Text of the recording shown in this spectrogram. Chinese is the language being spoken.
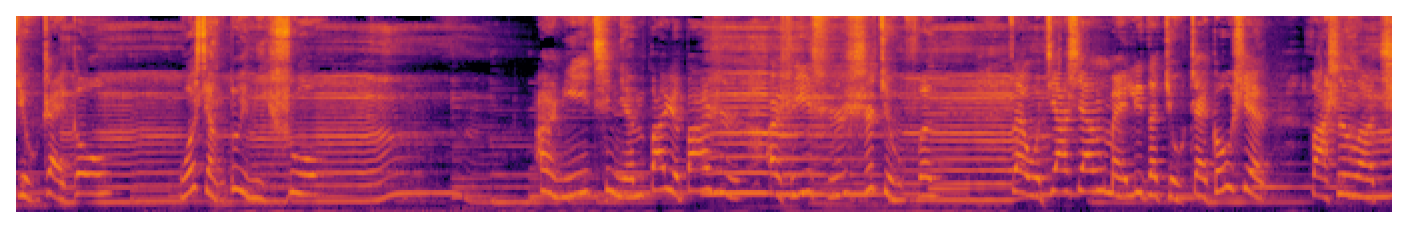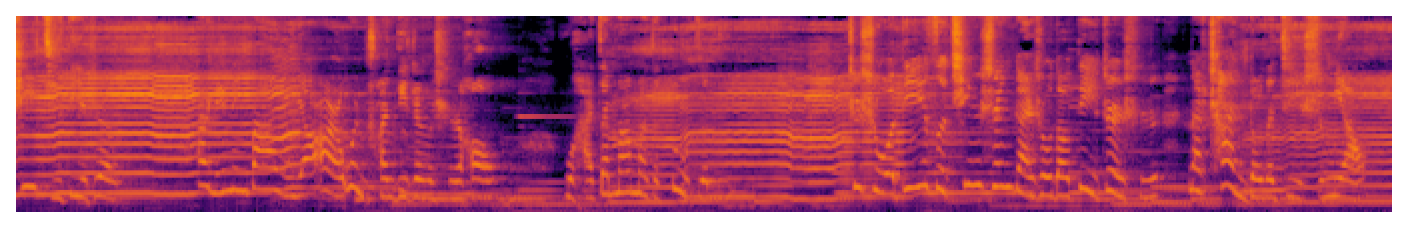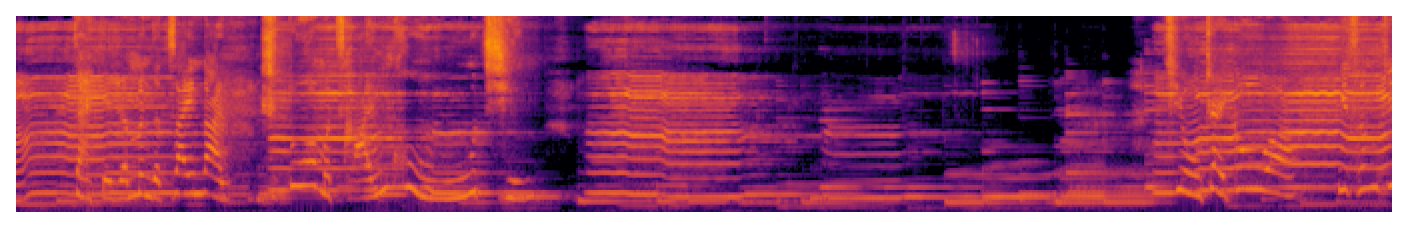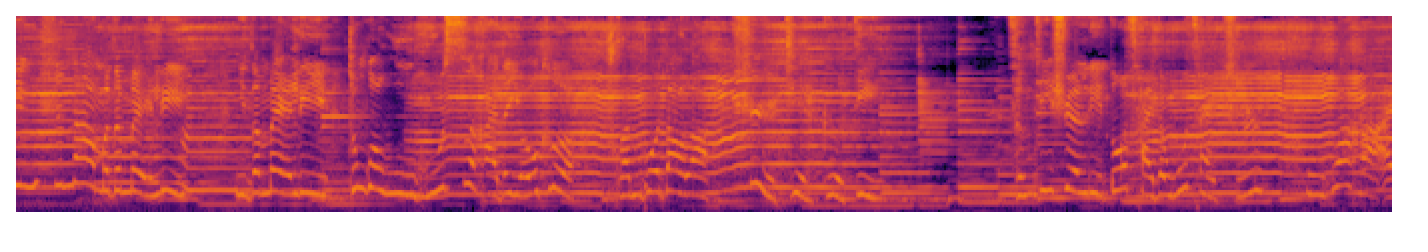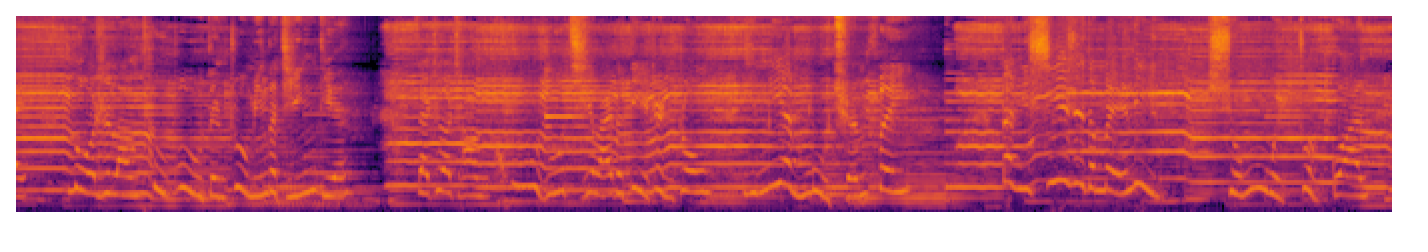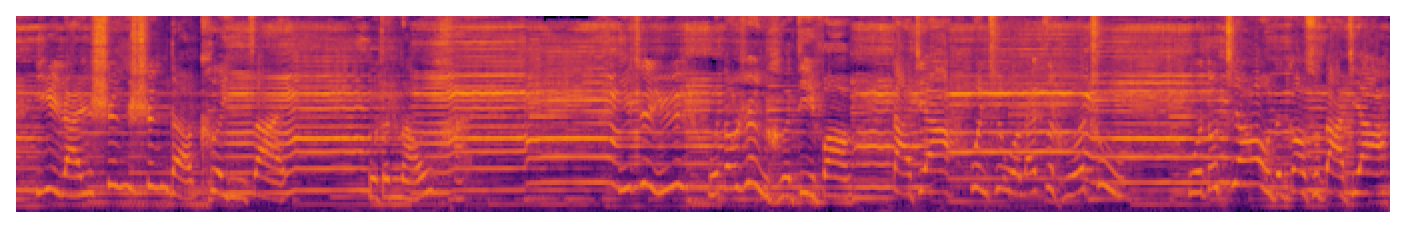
九寨沟，我想对你说。二零一七年八月八日二十一时十九分，在我家乡美丽的九寨沟县发生了七级地震。地震的时候，我还在妈妈的肚子里。这是我第一次亲身感受到地震时那颤抖的几十秒，带给人们的灾难是多么残酷无情。九寨沟啊，你曾经是那么的美丽，的魅力通过五湖四海的游客传播到了世界各地。曾经绚丽多彩的五彩池、五花海、落日朗瀑布等著名的景点，在这场突如其来的地震中已面目全非。但你昔日的美丽、雄伟壮观，依然深深地刻印在我的脑海，方，大家问起我来自何处，我都骄傲地告诉大家，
